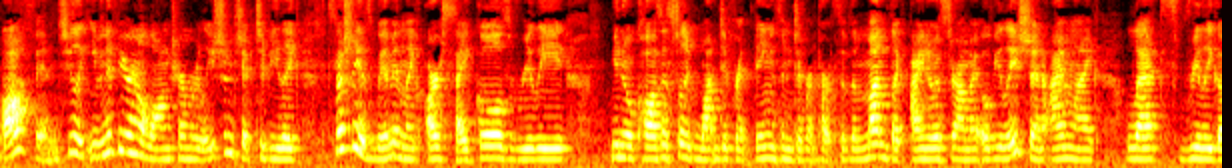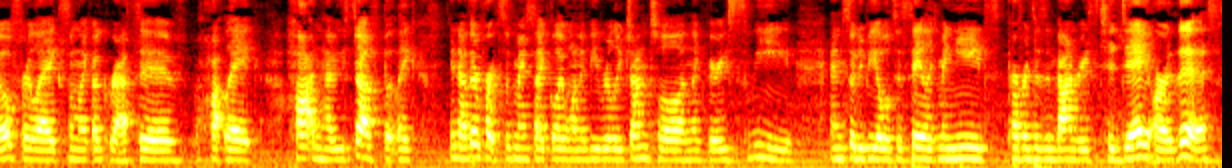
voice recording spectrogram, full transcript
often too like even if you're in a long-term relationship to be like especially as women like our cycles really you know cause us to like want different things in different parts of the month like i noticed around my ovulation i'm like let's really go for like some like aggressive hot like hot and heavy stuff but like in other parts of my cycle i want to be really gentle and like very sweet and so to be able to say like my needs preferences and boundaries today are this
